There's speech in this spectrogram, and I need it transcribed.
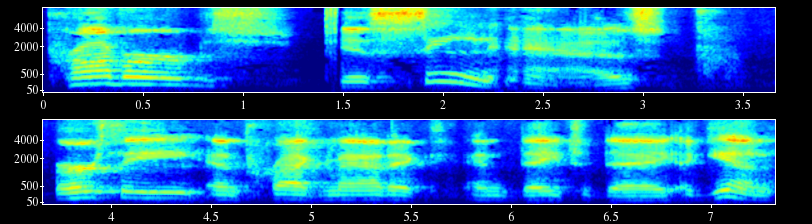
Proverbs is seen as earthy and pragmatic and day to day. Again,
